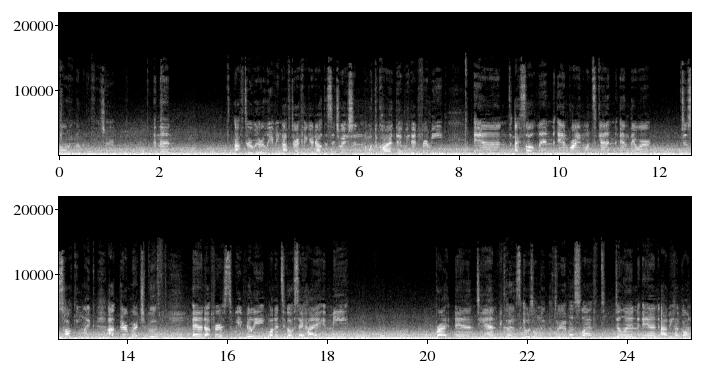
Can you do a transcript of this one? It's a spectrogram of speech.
following them in the future. And then after we were leaving, after I figured with the card, they waited for me. And I saw Lynn and Brian once again, and they were just talking like at their merch booth. And at first, we really wanted to go say hi, me, Brett, and Deanne, because it was only the three of us left. Dylan and Abby had gone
